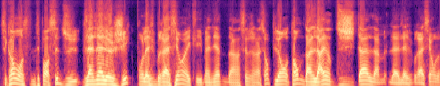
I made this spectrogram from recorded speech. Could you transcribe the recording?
c'est comme on est passé du, de l'analogique pour la vibration avec les manettes d'ancienne génération, puis là on tombe dans l'ère digitale, la, la, vibration.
